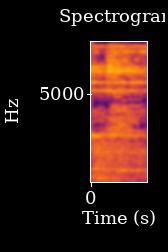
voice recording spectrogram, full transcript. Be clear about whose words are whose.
Speaker 1: Gracias.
